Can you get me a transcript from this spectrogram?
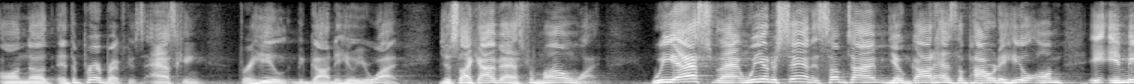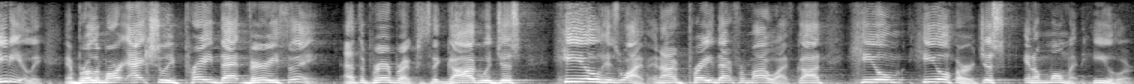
on uh, at the prayer breakfast asking for heal, God to heal your wife, just like I've asked for my own wife. We ask for that, and we understand that sometimes you know, God has the power to heal on, immediately. And Brother Mark actually prayed that very thing at the prayer breakfast that God would just heal his wife. And I've prayed that for my wife. God, heal, heal her. Just in a moment, heal her.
